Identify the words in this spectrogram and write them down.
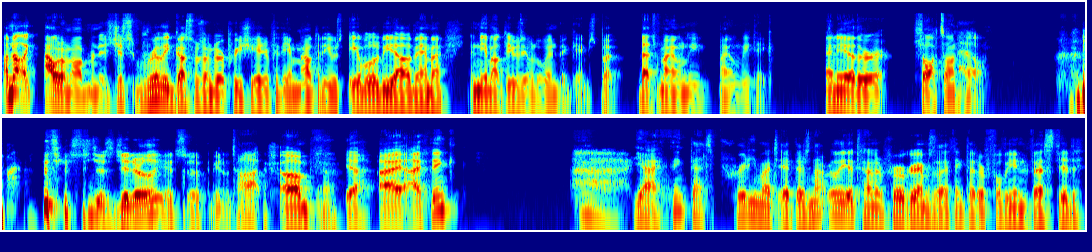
I'm not like out on Auburn. It's just really Gus was underappreciated for the amount that he was able to beat Alabama and the amount that he was able to win big games. But that's my only my only take. Any other thoughts on hell? just, just generally, it's uh, you know it's hot. Um, yeah. yeah, I I think yeah, I think that's pretty much it. There's not really a ton of programs that I think that are fully invested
